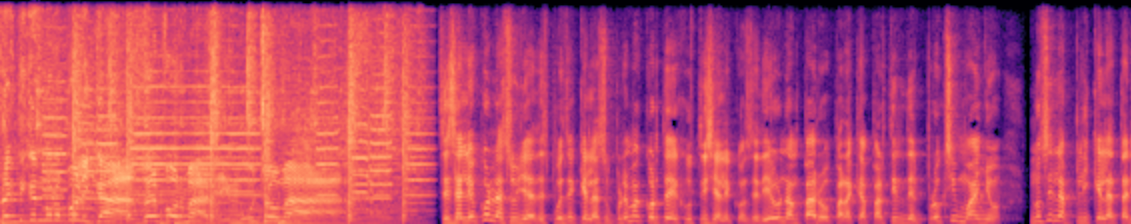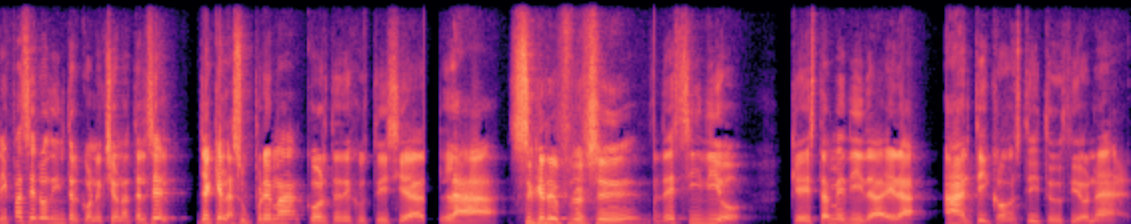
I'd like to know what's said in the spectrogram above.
Prácticas monopólicas, reformas y mucho más. Se salió con la suya después de que la Suprema Corte de Justicia le concediera un amparo para que a partir del próximo año no se le aplique la tarifa cero de interconexión a Telcel, ya que la Suprema Corte de Justicia, la decidió que esta medida era anticonstitucional.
